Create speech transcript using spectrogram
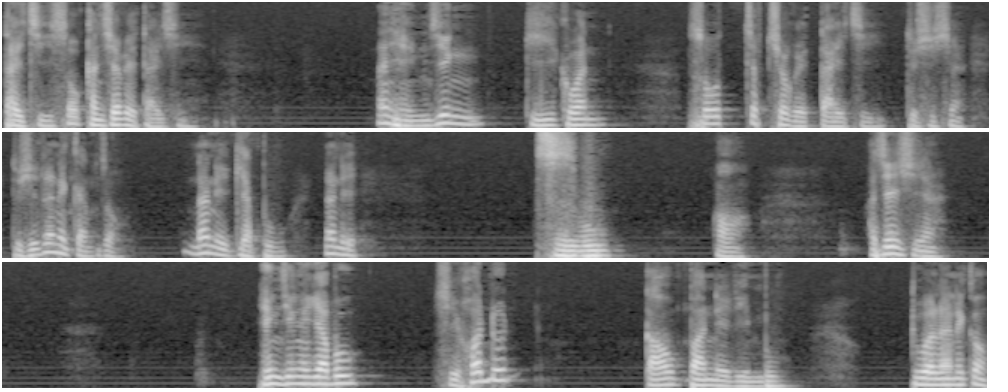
代志所干涉诶代志，咱行政机关。所接触的代志就是啥？就是咱的工作、咱的业务、咱的事务，哦，啊，这是啊，行政的业务是法律交办的任务。拄啊，咱咧讲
